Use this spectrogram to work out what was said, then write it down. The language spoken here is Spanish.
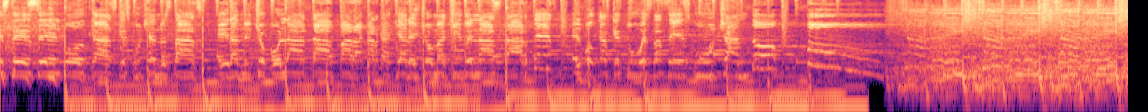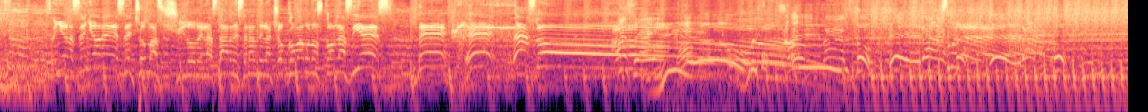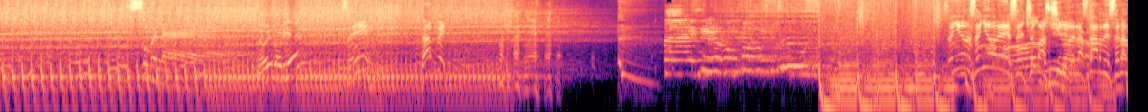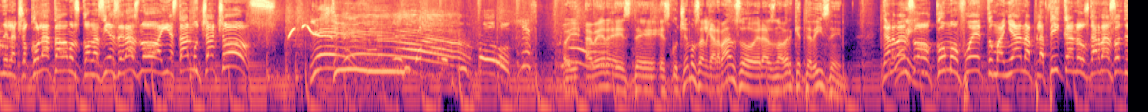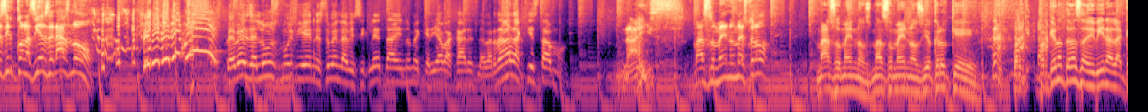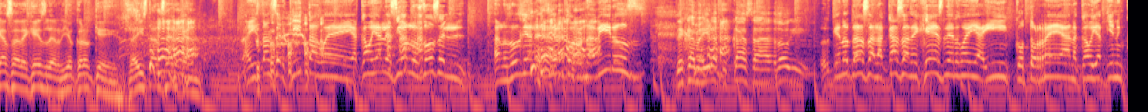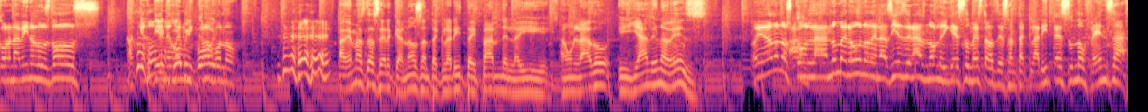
Este es el podcast que escuchando estás. Eran mi chocolate para carcajear el yo machido en las tardes. El podcast que tú estás escuchando. ¡Bum! Señoras, señores, el show más chido de las tardes serán de la Choco. Vámonos con las 10 de Erasmo. Erasmo, ¿Me oigo bien? Sí. Tape. Señoras, señores, el show más chido de las tardes serán de la chocolata. Vamos con las 10 de Erasmo. Ahí están, muchachos. Oye, a ver, este, escuchemos al garbanzo, Erasno, a ver qué te dice. Garbanzo, ¿cómo fue tu mañana? Platícanos, Garbanzo, antes de ir con las 10 de Erasmo. Bebés de luz, muy bien. Estuve en la bicicleta y no me quería bajar. Es la verdad, aquí estamos. Nice. Más o menos, maestro. Más o menos, más o menos. Yo creo que. ¿Por qué, por qué no te vas a vivir a la casa de Hessler? Yo creo que ahí están cerca. Ahí están cerquita, güey. Acabo ya les dio a los dos el. A los dos ya les dio el coronavirus. Déjame ir a tu casa, Doggy. ¿Por qué no te vas a la casa de Hessler, güey? Ahí cotorrean. Acabo ya tienen coronavirus los dos. Aquel tiene buen micrófono. Además está cerca, ¿no? Santa Clarita y Pandel ahí a un lado y ya de una vez. Oye, vámonos con la número uno de las 10 de las. No le digas eso, maestros de Santa Clarita, es una ofensa.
